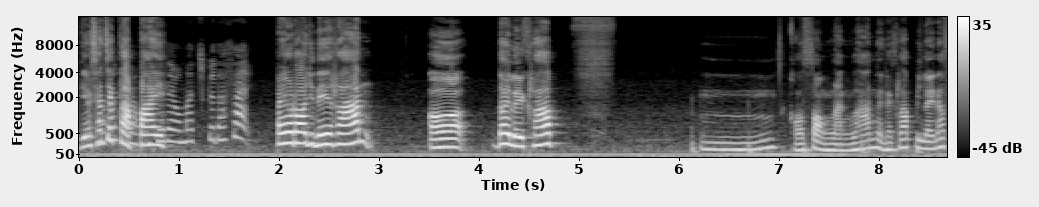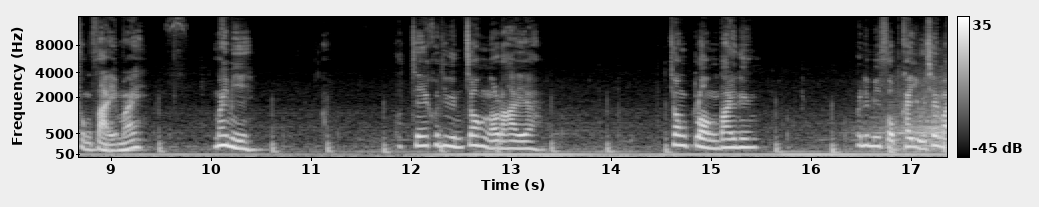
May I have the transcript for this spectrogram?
เดี๋ยวฉันจะกลับไป ไปรออยู่ในร้าน เออได้เลยครับ อืม ขอส่องหลังร้านหน่อยนะครับ มีอะไรน่าสงสัยไหม ไม่มี เจ๊เขายืนจ้องอะไรอะจ้องกล่องใบหนึ่งไม่ได้มีศพใครอยู่ใช่ไหม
